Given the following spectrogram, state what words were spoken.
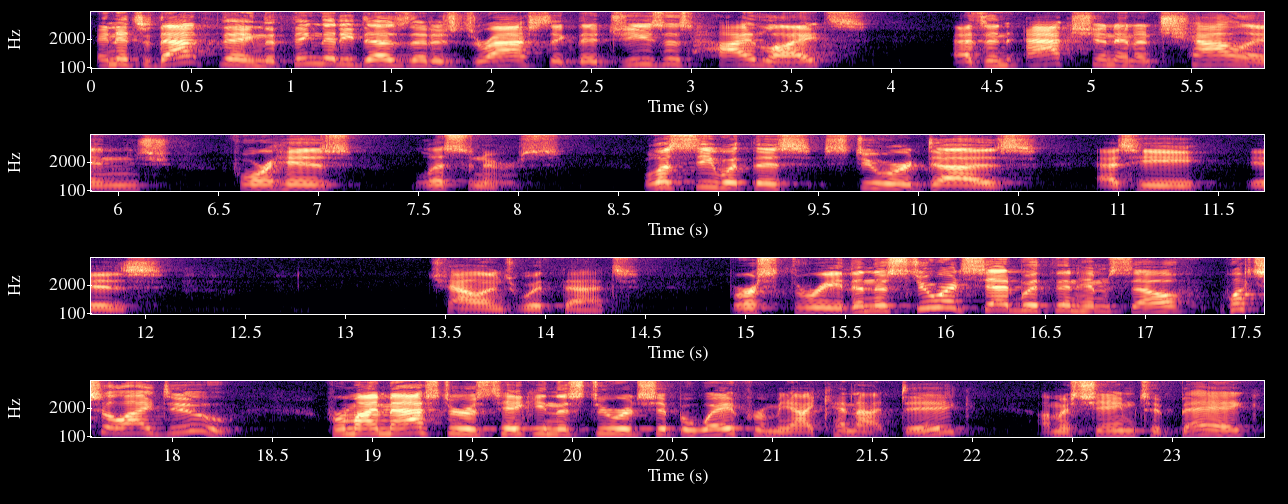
And it's that thing, the thing that he does that is drastic, that Jesus highlights as an action and a challenge for his listeners. Well, let's see what this steward does as he is challenged with that. Verse 3 Then the steward said within himself, What shall I do? For my master is taking the stewardship away from me. I cannot dig. I'm ashamed to beg.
